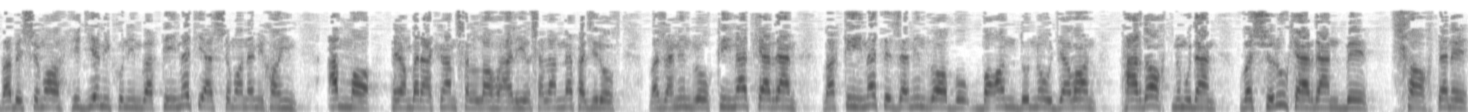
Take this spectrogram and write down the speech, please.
و به شما هدیه می‌کنیم و قیمتی از شما نمی‌خواهیم. اما پیامبر اکرم صلی الله علیه و سلم نپذیرفت و زمین رو قیمت کردند و قیمت زمین را با آن دو نوجوان پرداخت نمودند و شروع کردند به ساختن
